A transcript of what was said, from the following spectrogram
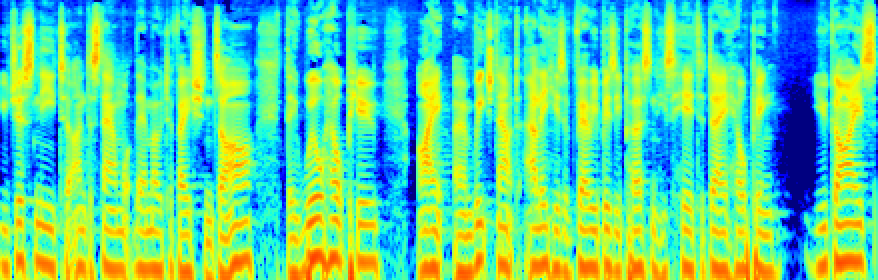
You just need to understand what their motivations are. They will help you. I um, reached out to Ali. He's a very busy person. He's here today helping you guys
